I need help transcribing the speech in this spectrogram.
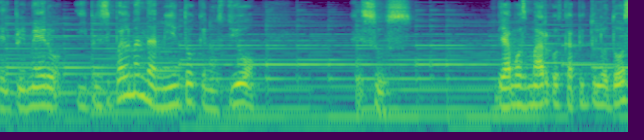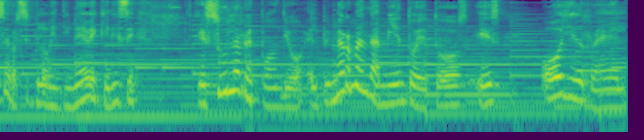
del primero y principal mandamiento que nos dio Jesús. Veamos Marcos capítulo 12, versículo 29, que dice, Jesús le respondió, el primer mandamiento de todos es, oye Israel,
